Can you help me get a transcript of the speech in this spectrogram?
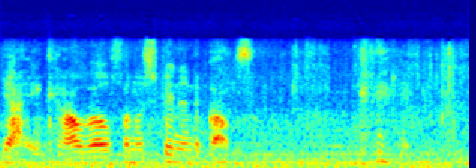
ja, ik hou wel van een spinnende kat.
